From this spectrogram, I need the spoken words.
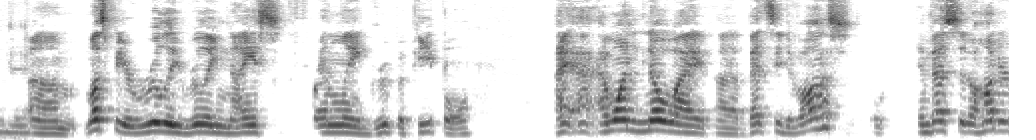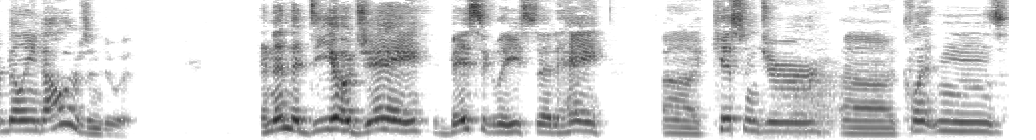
mm-hmm. um, must be a really, really nice, friendly group of people. I, I, I want to know why uh, Betsy DeVos invested $100 million into it. And then the DOJ basically said, hey, uh, Kissinger, uh, Clinton's,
